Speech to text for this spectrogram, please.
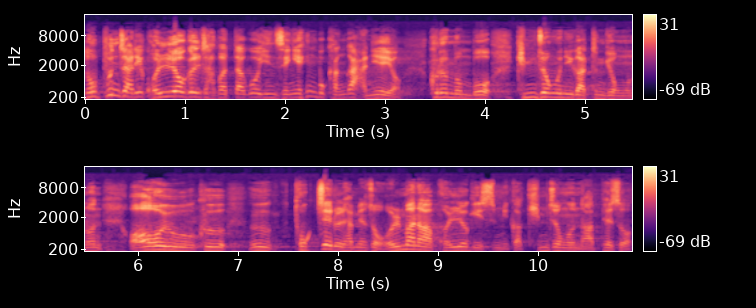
높은 자리 권력을 잡았다고 인생이 행복한 거 아니에요. 그러면 뭐 김정은이 같은 경우는 어유 그, 그 독재를 하면서 얼마나 권력이 있습니까? 김정은 앞에서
